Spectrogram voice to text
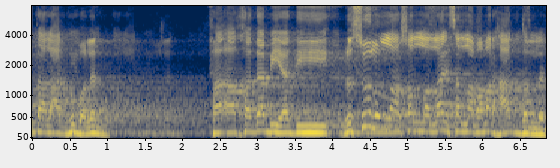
তাআলা আনহু বলেন সাল্লাম আমার হাত ধরলেন।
